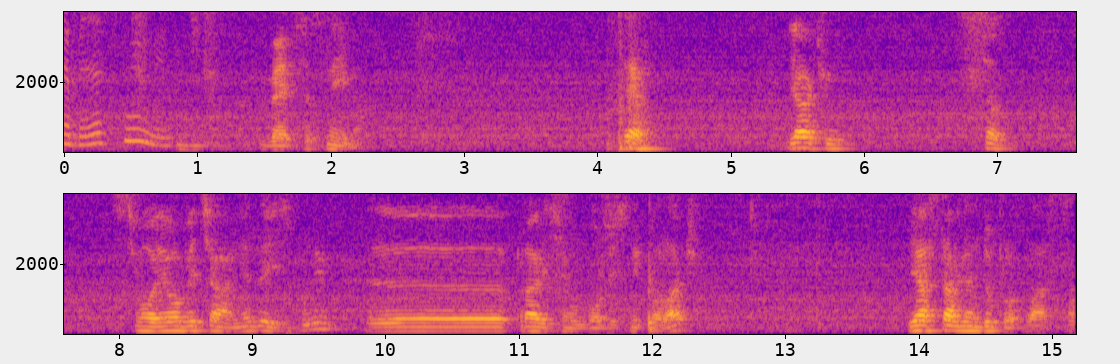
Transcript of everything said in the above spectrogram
tebe da snimi? Već se snima. Evo, ja ću sad svoje obećanje da ispunim. E, pravit ćemo božićni kolač. Ja stavljam duplo kvasca.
